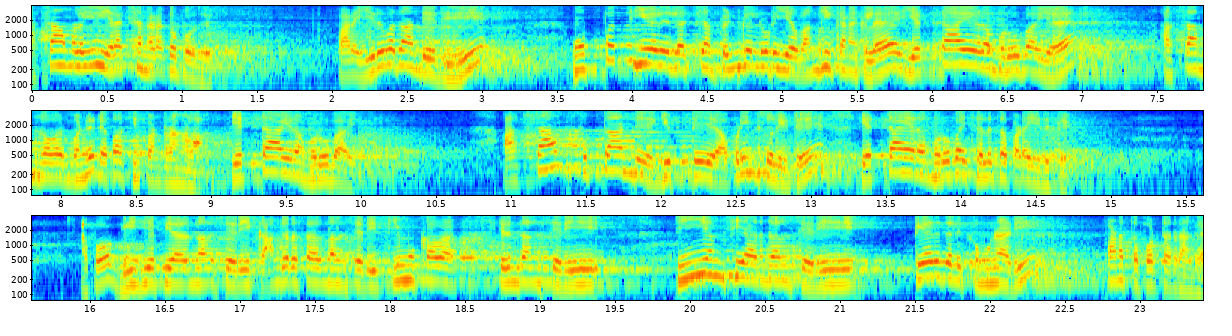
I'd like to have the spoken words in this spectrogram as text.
அஸ்ஸாம்லையும் எலெக்ஷன் நடக்க போகுது. வர இருபதாம் தேதி முப்பத்தி ஏழு லட்சம் பெண்களுடைய வங்கி கணக்கில் எட்டாயிரம் ரூபாயை அஸ்ஸாம் கவர்மெண்ட் டெபாசிட் பண்ணுறாங்களாம் எட்டாயிரம் ரூபாய். அஸ்ஸாம் புத்தாண்டு கிஃப்ட்டு அப்படின்னு சொல்லிட்டு எட்டாயிரம் ரூபாய் செலுத்தப்பட இருக்கு. அப்போது பிஜேபியாக இருந்தாலும் சரி காங்கிரஸாக இருந்தாலும் சரி திமுகவாக இருந்தாலும் சரி டிஎம்சியாக இருந்தாலும் சரி தேர்தலுக்கு முன்னாடி பணத்தை போட்டுடுறாங்க.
